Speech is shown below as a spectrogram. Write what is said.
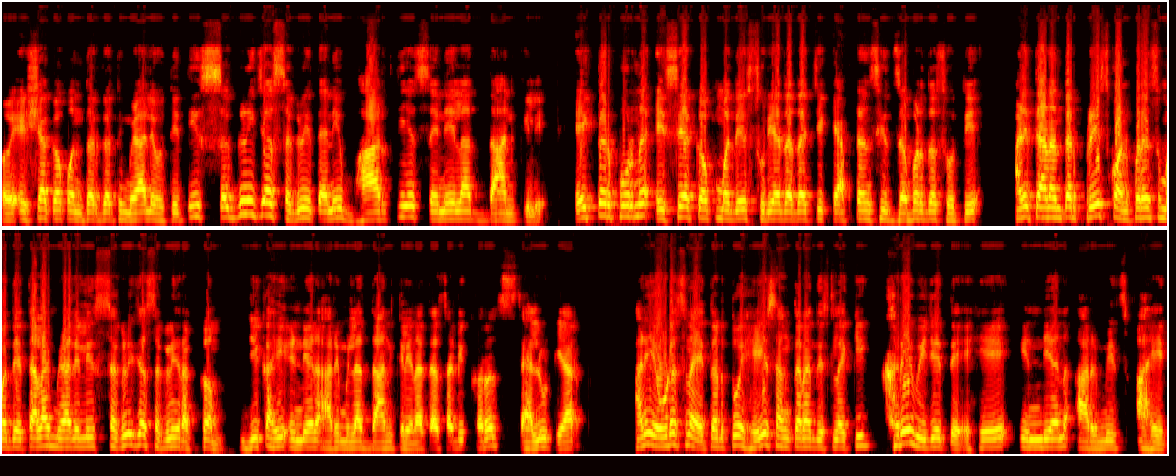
एशिया कप अंतर्गत मिळाली होती ती सगळीच्या सगळी त्याने भारतीय सेनेला दान केली. एकतर पूर्ण एशिया कपमध्ये सूर्यादादाची कॅप्टन्सी जबरदस्त होती आणि त्यानंतर प्रेस कॉन्फरन्समध्ये त्याला मिळालेली सगळीच्या सगळी रक्कम जी काही इंडियन आर्मीला दान केली ना त्यासाठी खरंच सॅल्यूट यार. आणि एवढंच नाही तर तो हे सांगताना दिसला की खरे विजेते हे इंडियन आर्मीच आहेत.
